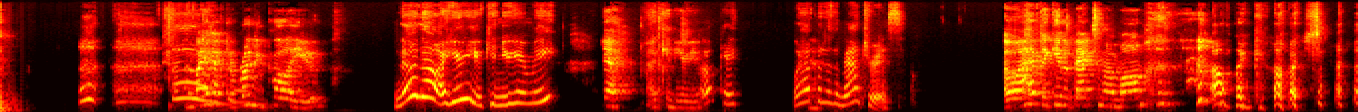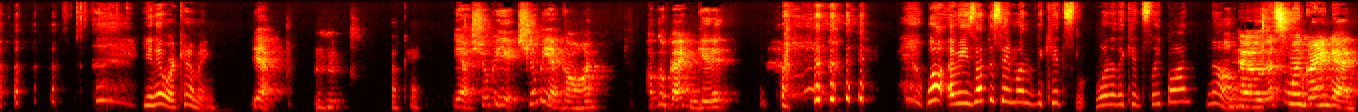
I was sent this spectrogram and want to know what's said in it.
I might have to run and call you. No, no, I hear you. Can you hear me? Yeah, I can hear you. Okay. What happened to the mattress? Oh, I have to give it back to my mom. Oh my gosh. you know we're coming. yeah. hmm Okay. Yeah, she'll be she'll be gone. I'll go back and get it. Well, I mean, is that the same one that the kids one of the kids sleep on? No. No, that's the one Granddad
